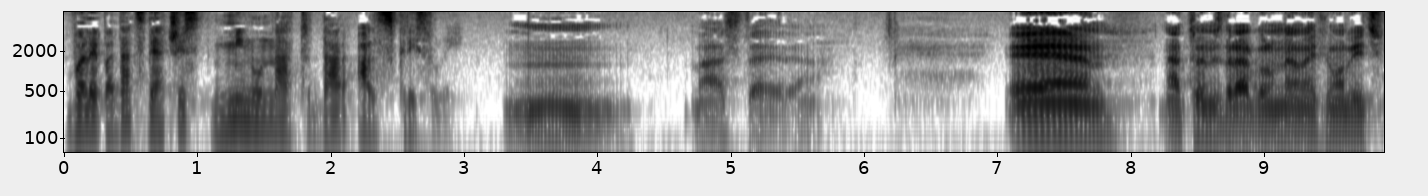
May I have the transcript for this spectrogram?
vă lepădați de acest minunat dar al scrisului? Mm, asta era. E, atunci, dragul meu, Efimovici,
